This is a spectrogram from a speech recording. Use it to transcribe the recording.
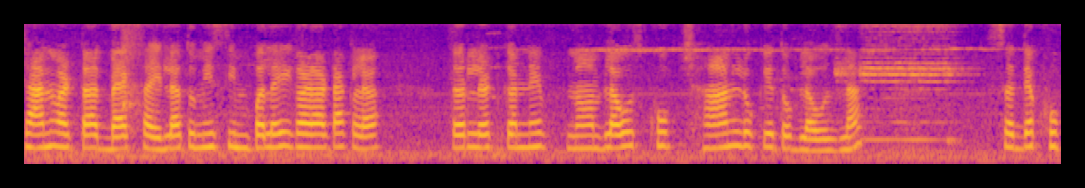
छान वाटतात बॅक साईडला तुम्ही सिम्पलही गळा टाकला तर लटकनने ब्लाऊज खूप छान लुक येतो ब्लाऊजला सध्या खूप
